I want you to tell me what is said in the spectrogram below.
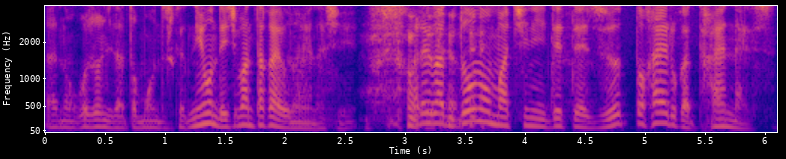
あのご存知だと思うんですけど日本で一番高いうどん屋だし、あれがどの町に出てずっと流行るかって流行んないです。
